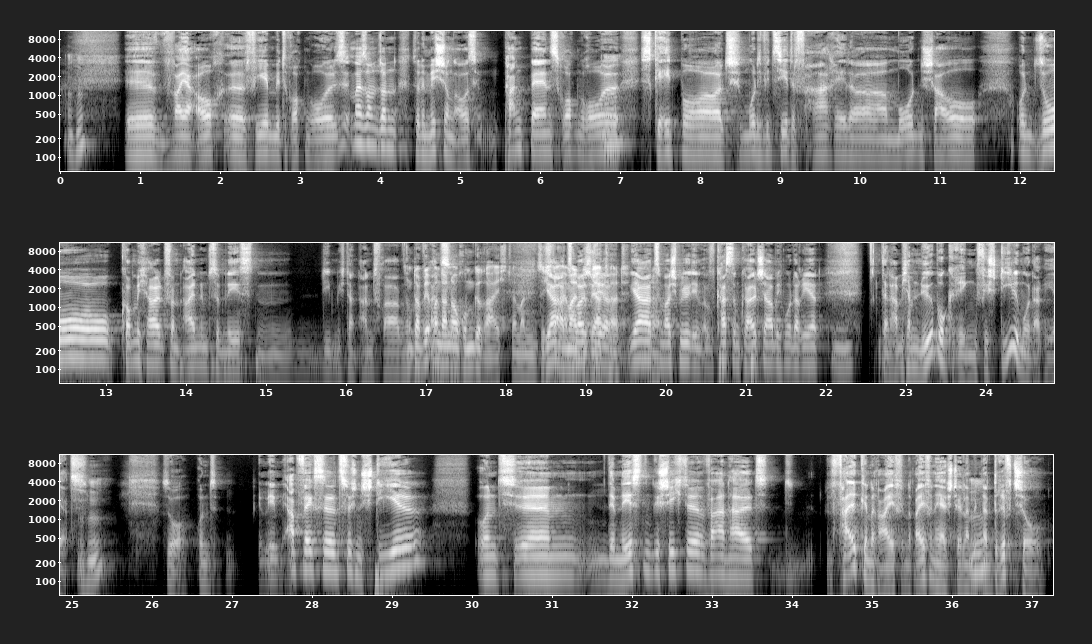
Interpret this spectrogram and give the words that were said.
Äh, war ja auch äh, viel mit Rock'n'Roll. Es ist immer so, so, so eine Mischung aus Punkbands, Rock'n'Roll, Skateboard, modifizierte Fahrräder, Modenschau. Und so komme ich halt von einem zum nächsten, die mich dann anfragen. Und da wird man dann auch rumgereicht, wenn man sich ja, da einmal Beispiel, bewährt hat. Ja, oder? zum Beispiel im Custom Culture habe ich moderiert. Dann habe ich am Nürburgring für Stil moderiert. So, und im Abwechseln zwischen Stil und ähm, dem nächsten Geschichte waren halt Falkenreifen, Reifenhersteller mit einer Driftshow.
